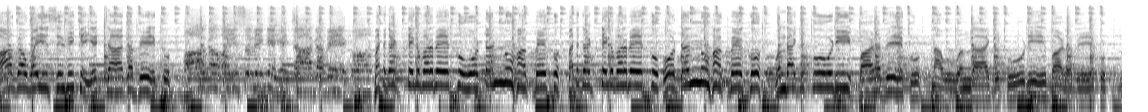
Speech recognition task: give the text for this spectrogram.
ಭಾಗವಹಿಸುವಿಕೆ ಹೆಚ್ಚಾಗಬೇಕು. ಭಾಗವಹಿಸುವಿಕೆ ಹೆಚ್ಚಾಗಬೇಕು. ಮತಗಟ್ಟೆಗೆ ಬರಬೇಕು ಓಟನ್ನು ಹಾಕಬೇಕು. ಮತಗಟ್ಟೆಗೆ ಬರಬೇಕು ಓಟನ್ನು ಹಾಕಬೇಕು. ಒಂದಾಗಿ ಕೂಡಿ ಬಾಳಬೇಕು. ನಾವು ಒಂದಾಗಿ ಕೂಡಿ ಬಾಳಬೇಕು.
